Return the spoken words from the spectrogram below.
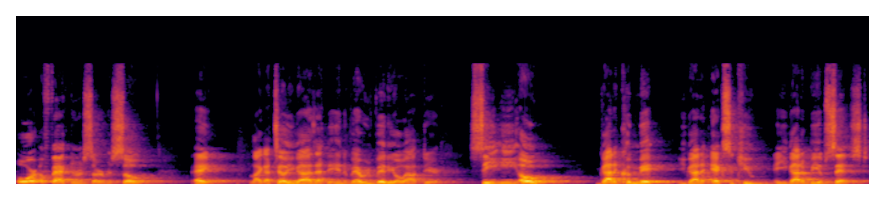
or a factoring service. So, hey, like I tell you guys at the end of every video out there, CEO, you got to commit, you got to execute, and you got to be obsessed.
